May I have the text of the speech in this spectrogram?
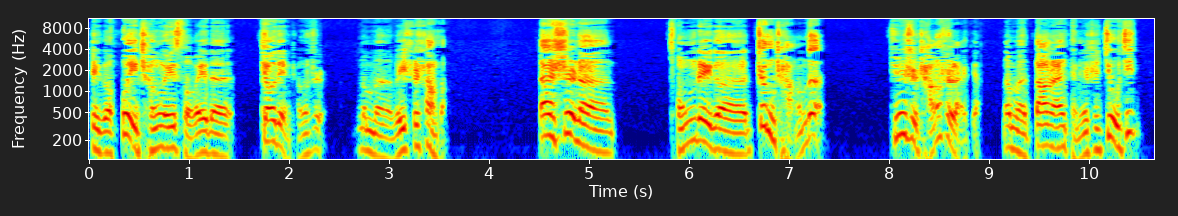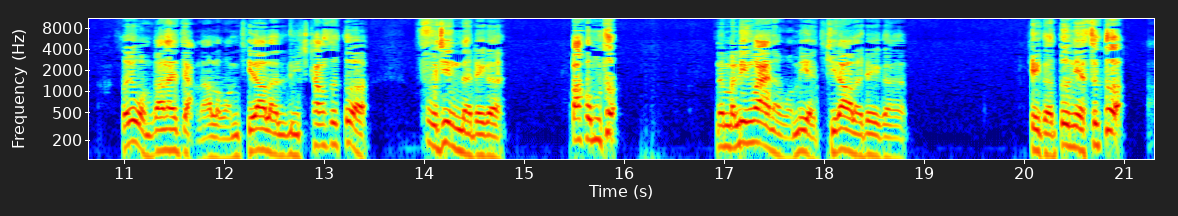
这个会成为所谓的焦点城市，那么为时尚早。但是呢，从这个正常的军事常识来讲，那么当然肯定是就近。所以我们刚才讲到了，我们提到了吕昌斯克附近的这个巴赫穆特，那么另外呢，我们也提到了这个。这个顿涅茨克啊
